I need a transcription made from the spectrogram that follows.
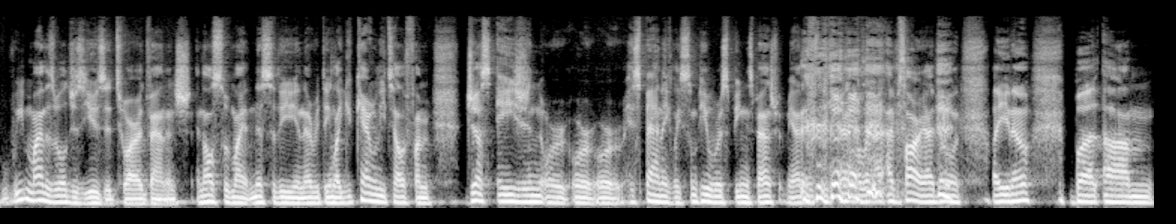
we might as well just use it to our advantage, and also my ethnicity and everything. Like you can't really tell if I'm just Asian or or, or Hispanic. Like some people were speaking Spanish with me. I didn't speak Spanish. I was like, I'm sorry, I don't. Like you know, but um,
